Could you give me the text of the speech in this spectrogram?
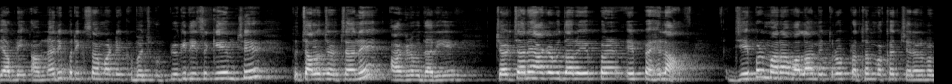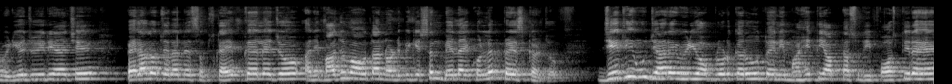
જે આપણી આવનારી પરીક્ષા માટે ખૂબ જ ઉપયોગી થઈ શકે એમ છે. તો ચાલો ચર્ચાને આગળ વધારીએ. ચર્ચાને આગળ વધારો એ પણ એ પહેલાં જે પણ મારા વાલા મિત્રો પ્રથમ વખત ચેનલ પર વીડિયો જોઈ રહ્યા છે, પહેલાં તો ચેનલને સબસ્ક્રાઇબ કરી લેજો અને બાજુમાં આવતા નોટિફિકેશન બેલ આઇકોનને પ્રેસ કરજો. જેથી હું જ્યારે વીડિયો અપલોડ કરું તો એની માહિતી આપના સુધી પહોંચતી રહે.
